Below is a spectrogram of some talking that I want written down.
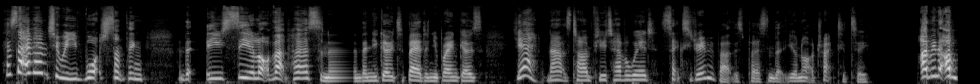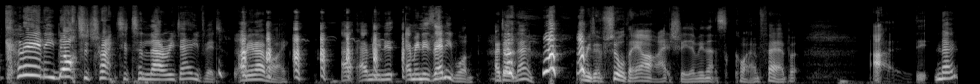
Has that ever happened to you where you've watched something and that you see a lot of that person and then you go to bed and your brain goes yeah now it's time for you to have a weird sexy dream about this person that you're not attracted to. I mean i'm clearly not attracted to larry david. I mean am i? I, I mean i mean is anyone? I don't know i mean i'm sure they are actually i mean that's quite unfair but uh, no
